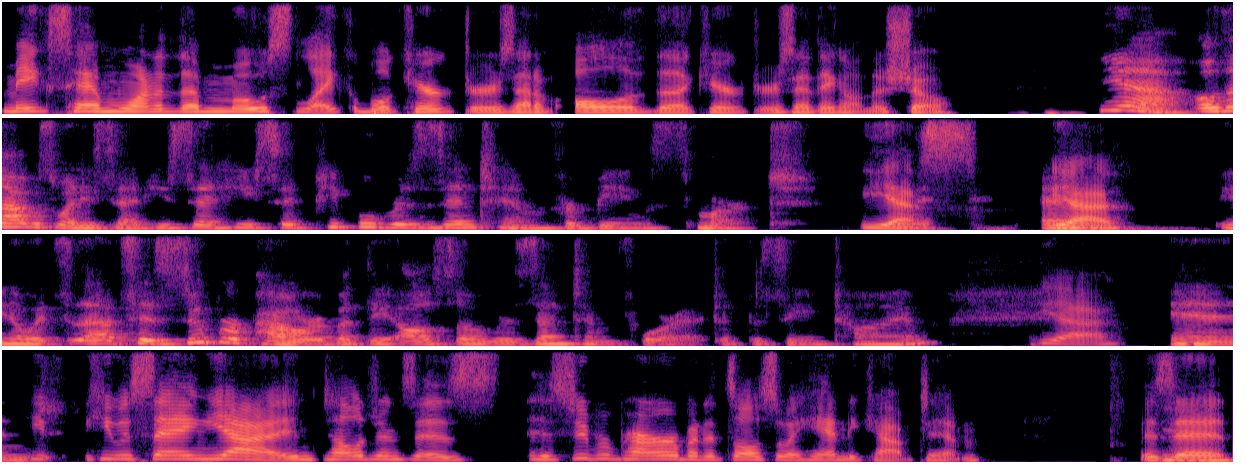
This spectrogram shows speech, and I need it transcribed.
makes him one of the most likable characters out of all of the characters, I think, on the show. yeah oh that was what he said he said he said people resent him for being smart Yes. and yeah. you know it's that's his superpower but they also resent him for it at the same time Yeah. and He, he was saying, yeah, intelligence is his superpower, but it's also a handicap to him. Is Yeah. it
